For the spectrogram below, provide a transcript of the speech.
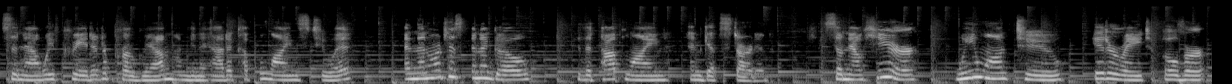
So now we've created a program. I'm going to add a couple lines to it. And then we're just going to go to the top line and get started. So now here, we want to iterate over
